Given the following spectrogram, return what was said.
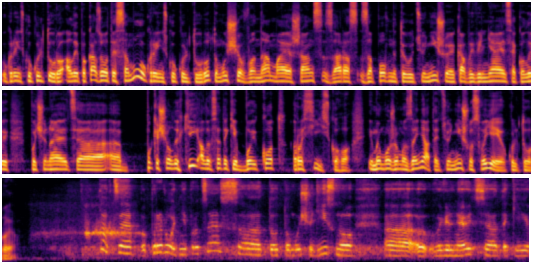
українську культуру, але й показувати саму українську культуру, тому що вона має шанс зараз заповнити оцю нішу, яка вивільняється, коли починається. е, Поки що легкий, але все-таки бойкот російського, і ми можемо зайняти цю нішу своєю культурою. Це природній процес, е, то тому що дійсно е, вивільняються такі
